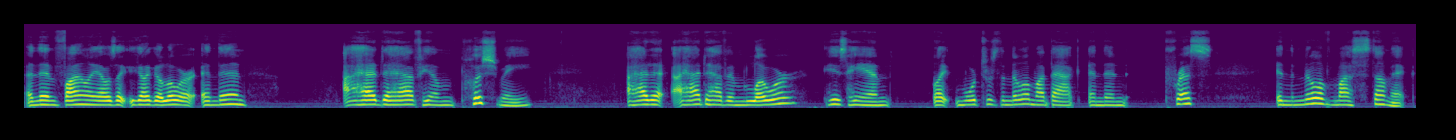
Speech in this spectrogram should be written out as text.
And then finally, I was like, you got to go lower. And then I had to have him push me. I had to, I had to have him lower his hand like more towards the middle of my back and then press in the middle of my stomach,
